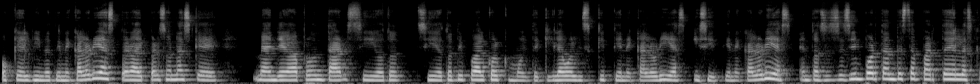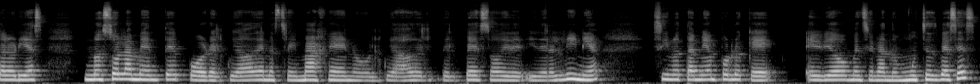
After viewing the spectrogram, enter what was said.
o que el vino tiene calorías, pero hay personas que me han llegado a preguntar si otro, si otro tipo de alcohol como el tequila o el whisky tiene calorías y sí tiene calorías. Entonces es importante esta parte de las calorías no solamente por el cuidado de nuestra imagen o el cuidado del, peso y de, la línea, sino también por lo que he ido mencionando muchas veces,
